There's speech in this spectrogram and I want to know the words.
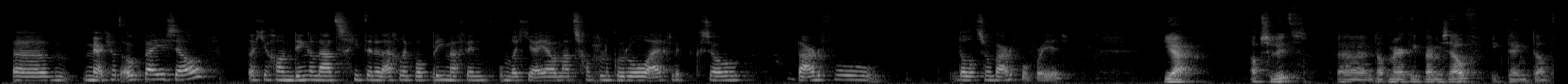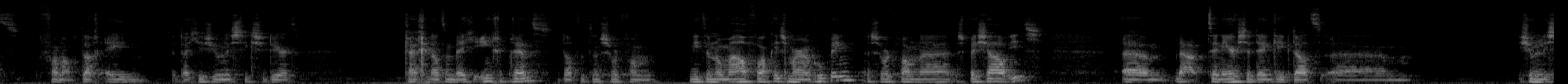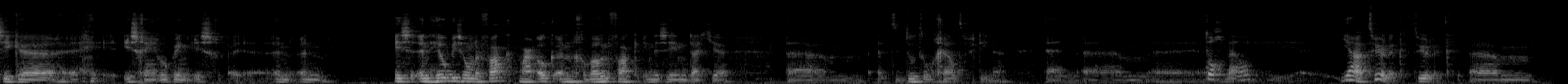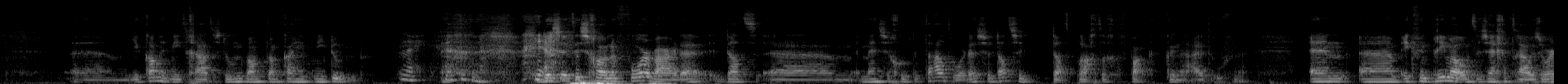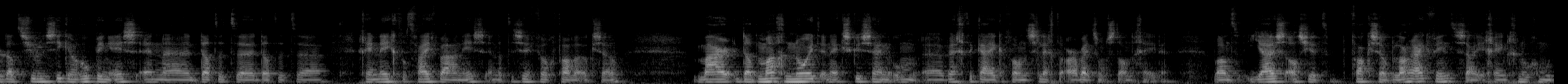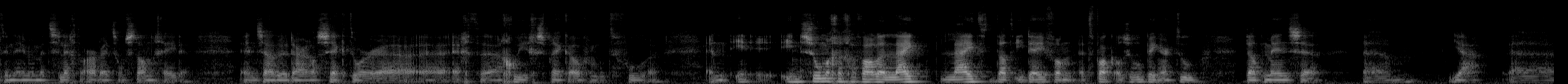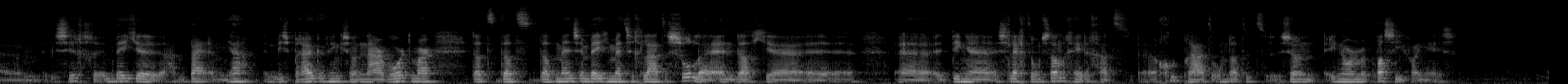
Ehm, merk je dat ook bij jezelf? Dat je gewoon dingen laat schieten en het eigenlijk wel prima vindt, omdat jij jouw maatschappelijke rol eigenlijk zo waardevol, dat het zo waardevol voor je is? Ja, absoluut. Eh, dat merk ik bij mezelf. Ik denk dat vanaf dag één dat je journalistiek studeert, krijg je dat een beetje ingeprent. Dat het een soort van, niet een normaal vak is, maar een roeping. Een soort van eh, speciaal iets. Ehm, nou, ten eerste denk ik dat ehm, journalistiek eh, is geen roeping, is een, een, is een heel bijzonder vak, maar ook een gewoon vak in de zin dat je ehm, het doet om geld te verdienen. Toch wel? Ja, tuurlijk, tuurlijk. Ehm, ehm, je kan het niet gratis doen, want dan kan je het niet doen. Nee. Ja. Dus het is gewoon een voorwaarde dat ehm, mensen goed betaald worden, zodat ze dat prachtige vak kunnen uitoefenen. En ik vind het prima om te zeggen trouwens hoor, dat journalistiek een roeping is en eh, dat het, eh, dat het eh, geen 9 tot 5 baan is. En dat is in veel gevallen ook zo. Maar dat mag nooit een excuus zijn om eh, weg te kijken van slechte arbeidsomstandigheden. Want juist als je het vak zo belangrijk vindt, zou je geen genoegen moeten nemen met slechte arbeidsomstandigheden. En zouden we daar als sector eh, eh, echt goede gesprekken over moeten voeren. En in, in sommige gevallen leidt, leidt dat idee van het vak als roeping ertoe dat mensen ehm, ja, zich een beetje ja, misbruiken vind ik zo'n naar woord, maar dat, dat, dat mensen een beetje met zich laten sollen en dat je eh, eh, dingen, slechte omstandigheden gaat eh, goed praten omdat het zo'n enorme passie van je is.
